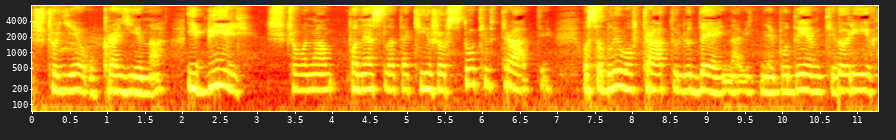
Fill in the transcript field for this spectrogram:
що є Україна, і біль, що вона понесла такі жорстокі втрати, особливо втрату людей, навіть не будинків, доріг,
